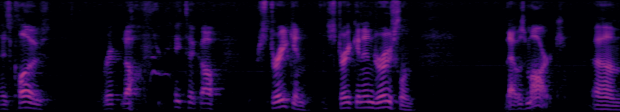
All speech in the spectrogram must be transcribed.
his clothes, ripped it off. he took off streaking, streaking in Jerusalem. That was Mark. Um,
